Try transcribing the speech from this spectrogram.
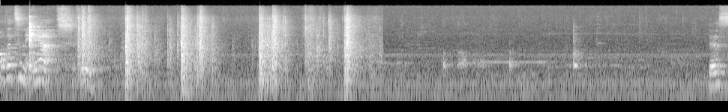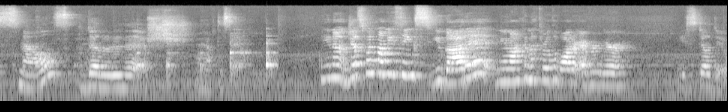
Oh, that's an ant. Ew. This smells delish, I have to say. You know, just when mommy thinks you got it, you're not gonna throw the water everywhere. You still do.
